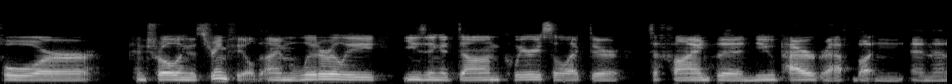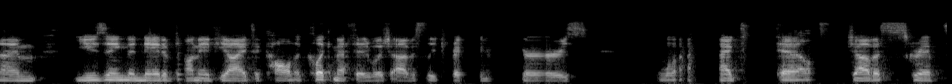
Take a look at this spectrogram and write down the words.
for controlling the stream field. I'm literally using a DOM query selector to find the new paragraph button, and then I'm using the native DOM API to call the click method, which obviously triggers Wagtail's JavaScript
